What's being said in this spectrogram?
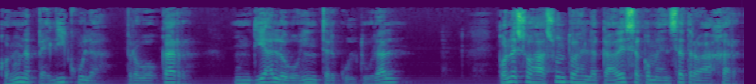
con una película provocar un diálogo intercultural? Con esos asuntos en la cabeza comencé a trabajar,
